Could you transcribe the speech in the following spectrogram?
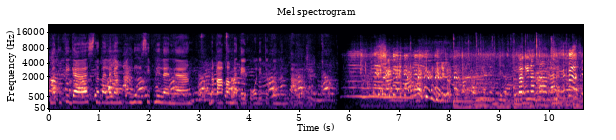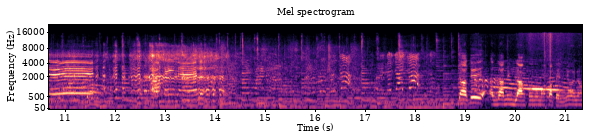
matitigas na talagang iniisip nila na nakakamatay po ulit ito ng tao. Dati, ang daming blanco ng mga papel nyo, no?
